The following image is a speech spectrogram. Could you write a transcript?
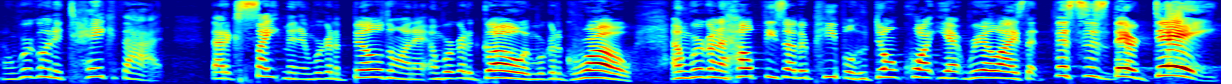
And we're going to take that, that excitement, and we're going to build on it, and we're going to go, and we're going to grow, and we're going to help these other people who don't quite yet realize that this is their day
